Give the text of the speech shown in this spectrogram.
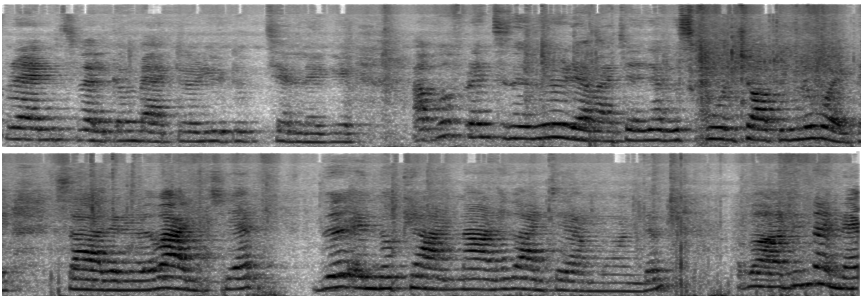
Friends welcome back to YouTube ചാനലിലേക്ക് അപ്പോൾ ഫ്രണ്ട്സ് നിന്ന് വീഡിയോ വായിച്ചാൽ ഞങ്ങൾ സ്കൂൾ ഷോപ്പിങ്ങിൽ പോയിട്ട് സാധനങ്ങൾ വാങ്ങിച്ച ഇത് എന്തൊക്കെയാണെന്നാണ് കാണിച്ചു തരാൻ പോകുന്നത് അപ്പോൾ ആദ്യം തന്നെ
